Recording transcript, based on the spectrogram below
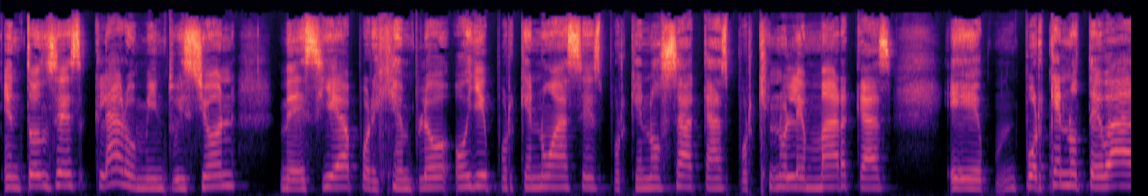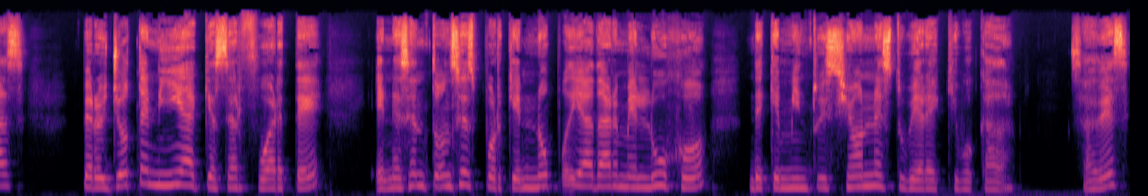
Entonces, claro, mi intuición me decía, por ejemplo, oye, ¿por qué no haces? ¿Por qué no sacas? ¿Por qué no le marcas? Eh, ¿Por qué no te vas? Pero yo tenía que ser fuerte en ese entonces porque no podía darme el lujo de que mi intuición estuviera equivocada, ¿sabes?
